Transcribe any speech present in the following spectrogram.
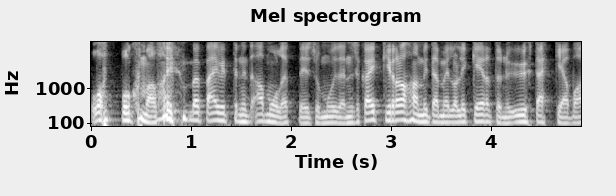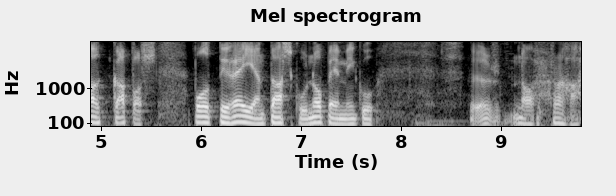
Loppu, kun mä, loin, mä päivittelin niitä amuletteja sun muita, niin se kaikki raha, mitä meillä oli kertynyt yhtäkkiä vaan katos. Poltti reijän taskuun nopeammin kuin... No, raha.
